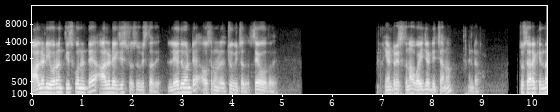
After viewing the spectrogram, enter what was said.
ఆల్రెడీ ఎవరైనా తీసుకొని ఉంటే ఆల్రెడీ ఎగ్జిస్ట్ చూపిస్తుంది. లేదు అంటే అవసరం లేదు. చూపించదు. సేవ్ అవుతుంది. ఎంట్రీ ఇస్తున్నా వైజెడ్ ఇచ్చాను. ఎంటర్ చూసారా కింద?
